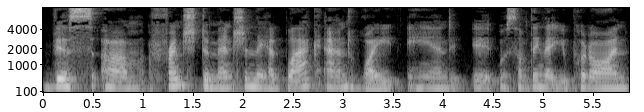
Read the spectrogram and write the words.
This um, French Dimension, they had black and white, and it was something that you put on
